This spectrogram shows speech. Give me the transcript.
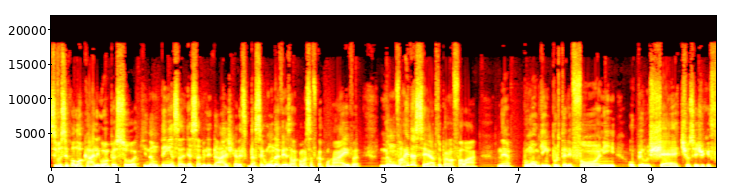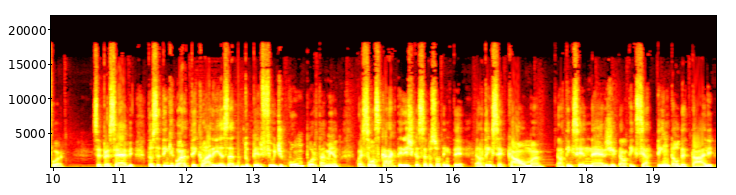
Se você colocar ali uma pessoa que não tem essa, essa habilidade, que ela, da segunda vez ela começa a ficar com raiva, não vai dar certo para ela falar, né? Com alguém por telefone ou pelo chat, ou seja o que for. Você percebe? Então você tem que agora ter clareza do perfil de comportamento. Quais são as características que essa pessoa tem que ter? Ela tem que ser calma, ela tem que ser enérgica, ela tem que ser atenta ao detalhe,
